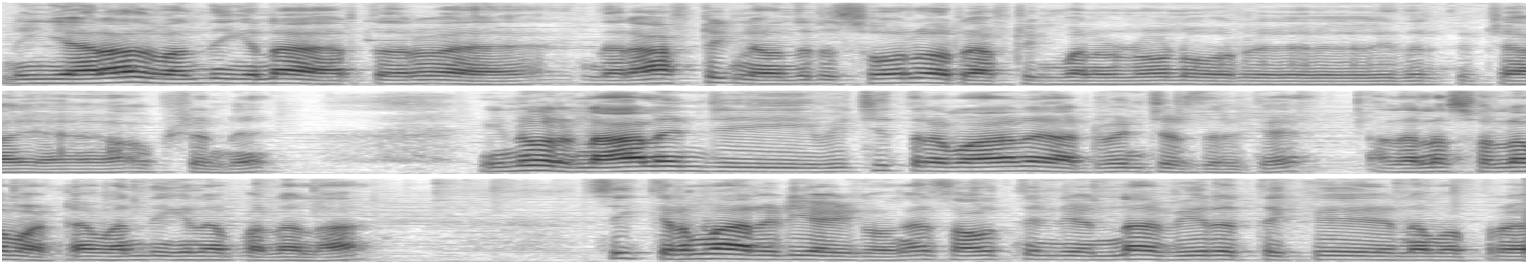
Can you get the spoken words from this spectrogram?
நீங்கள் யாராவது வந்தீங்கன்னா அடுத்த தடவை இந்த ராஃப்டிங்கில் வந்துட்டு சோலோ ராஃப்டிங் பண்ணணும்னு ஒரு இது இருக்குது ஆப்ஷனு இன்னொரு நாலஞ்சு விசித்திரமான அட்வென்ச்சர்ஸ் இருக்குது அதெல்லாம் சொல்ல மாட்டேன். வந்தீங்கன்னா பண்ணலாம். சீக்கிரமாக ரெடி ஆகிக்கோங்க சவுத் இந்தியன்னா வீரத்துக்கு நம்ம ப்ர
